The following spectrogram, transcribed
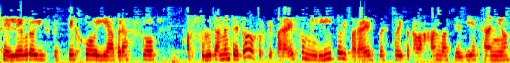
celebro y festejo y abrazo absolutamente todo, porque para eso milito y para eso estoy trabajando hace 10 años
